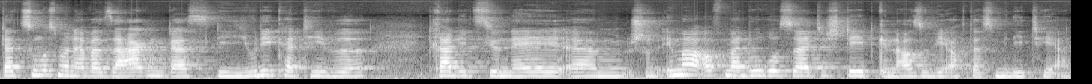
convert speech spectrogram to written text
Dazu muss man aber sagen, dass die Judikative traditionell ähm, schon immer auf Maduros Seite steht, genauso wie auch das Militär.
